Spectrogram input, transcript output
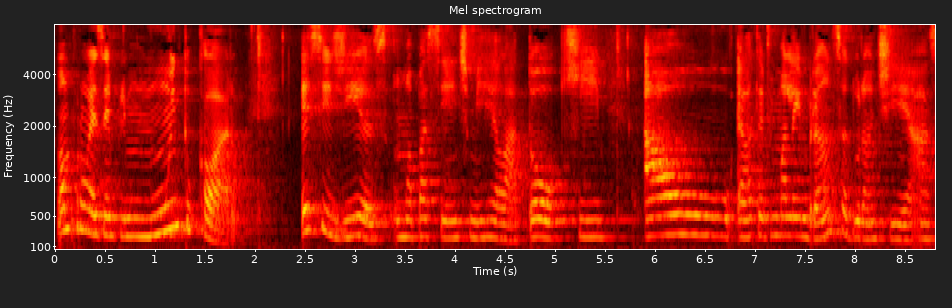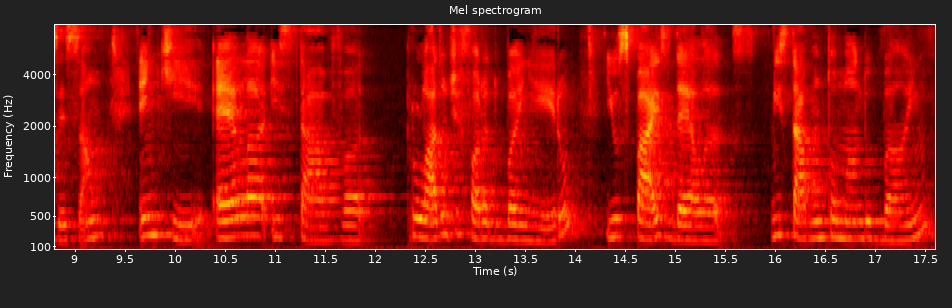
Vamos para um exemplo muito claro. Esses dias, uma paciente me relatou que ao, ela teve uma lembrança durante a sessão em que ela estava pro lado de fora do banheiro e os pais dela estavam tomando banho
